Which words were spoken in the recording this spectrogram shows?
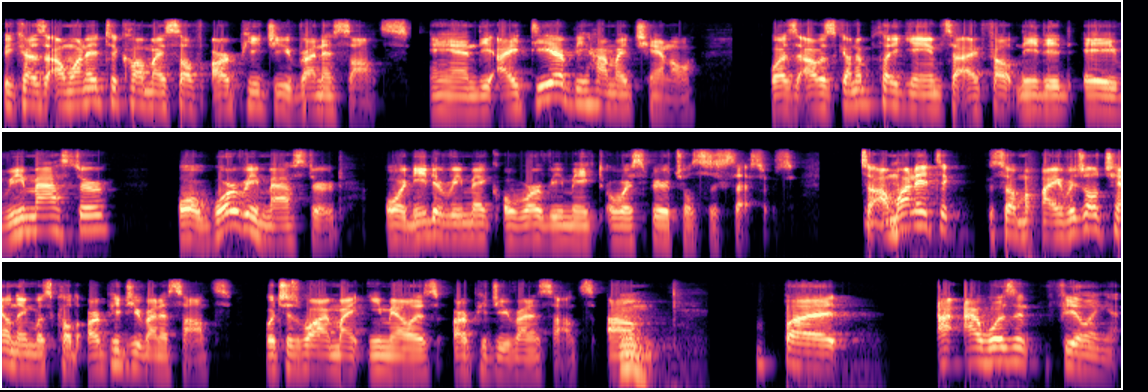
because I wanted to call myself RPG Renaissance, and the idea behind my channel was I was going to play games that I felt needed a remaster or were remastered or need a remake or were remaked or were spiritual successors. So I Mhm. wanted to. So my original channel name was called RPG Renaissance, which is why my email is RPG Renaissance. Um, But I, I wasn't feeling it,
